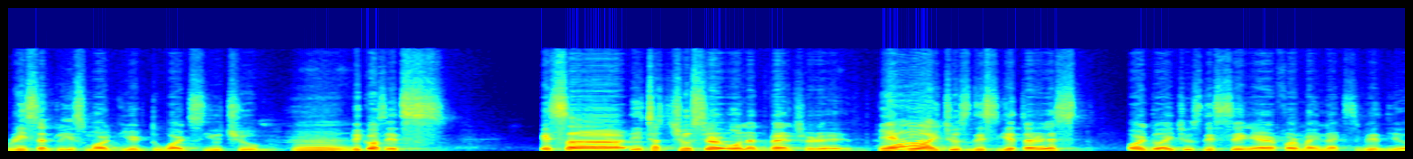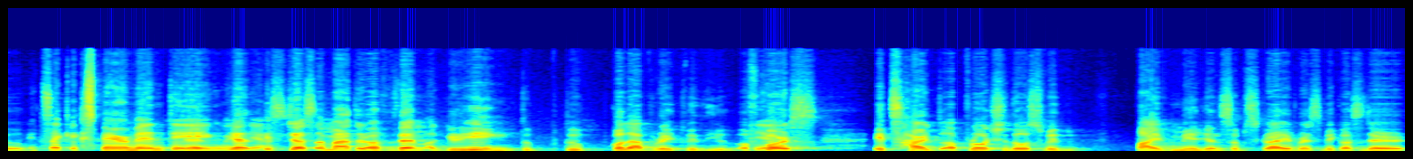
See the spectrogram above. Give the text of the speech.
recently is more geared towards YouTube Mm. because it's it's a, you just choose your own adventure. Eh? Yeah. Do I choose this guitarist or do I choose this singer for my next video? It's like experimenting And with yeah, yeah. it's just a matter of them agreeing to, to collaborate with you. Of Yeah. course, it's hard to approach those with 5 million subscribers because they're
